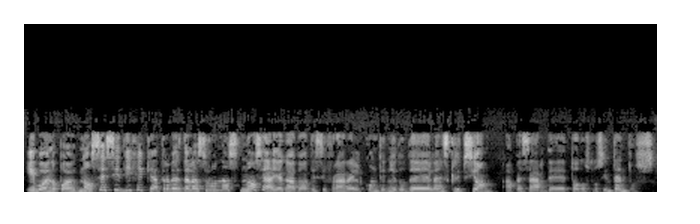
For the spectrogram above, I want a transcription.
Y bueno, pues no sé si dije que a través de las runas no se ha llegado a descifrar el contenido de la inscripción, a pesar de todos los intentos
